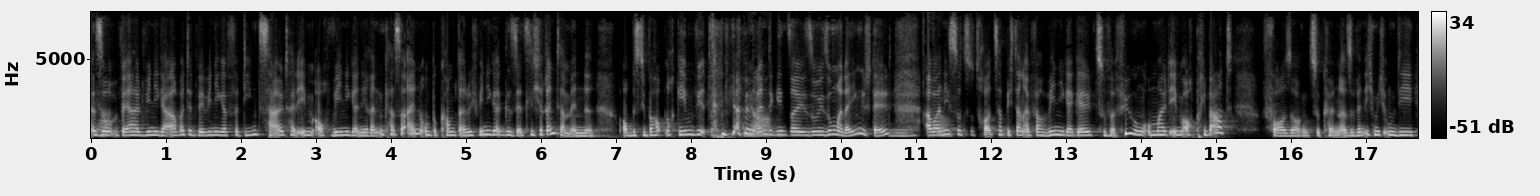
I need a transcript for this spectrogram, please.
Also ja. wer halt weniger arbeitet, wer weniger verdient, zahlt halt eben auch weniger in die Rentenkasse ein und bekommt dadurch weniger gesetzliche Rente am Ende. Ob es die überhaupt noch geben wird, wenn wir alle in Rente gehen, sei sowieso mal dahingestellt. Mhm, Aber nichtsdestotrotz habe ich dann einfach weniger Geld zur Verfügung, um halt eben auch privat vorsorgen zu können. Also wenn ich mich um die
